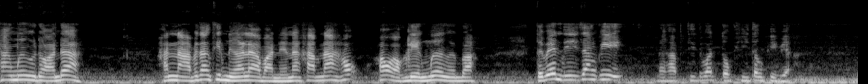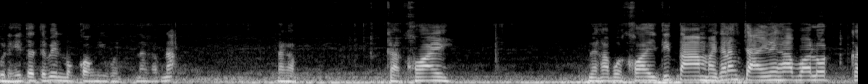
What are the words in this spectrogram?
ทางเมืองอุดรเด้อหันหน้าไปทางทิศเหนือแล้วบัดเนี่ยนะครับนะเขาเขาออกเลียงเมืองกันปะแต่เว้นที่จังพี่นะครับที่ตะวันตกที่ต้องพี่เบียคุณเห็นแต่ตะเว้นบกกองอยู่คนนะครับนะนะครับกะคอยนะครับก็คอยติดตามให้กำลังใจนะครับ ว่ารถก็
